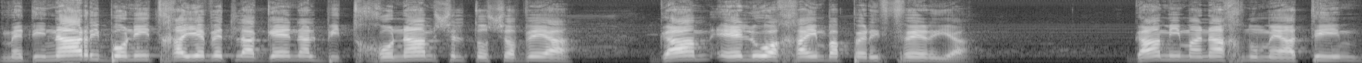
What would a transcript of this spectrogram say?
מדינה ריבונית חייבת להגן על ביטחונם של תושביה, גם אלו החיים בפריפריה. גם אם אנחנו מעטים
